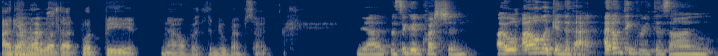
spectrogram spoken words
I don't know what that would be now with the new website. Yeah, that's a good question. I will, I'll look into that. I don't think Ruth is on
